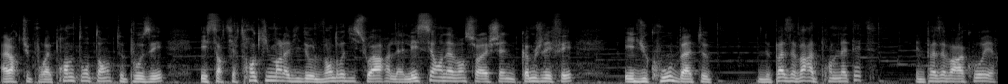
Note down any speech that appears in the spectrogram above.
alors que tu pourrais prendre ton temps, te poser et sortir tranquillement la vidéo le vendredi soir, la laisser en avant sur la chaîne comme je l'ai fait, et du coup, bah, te, ne pas avoir à te prendre la tête? Et ne pas avoir à courir.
